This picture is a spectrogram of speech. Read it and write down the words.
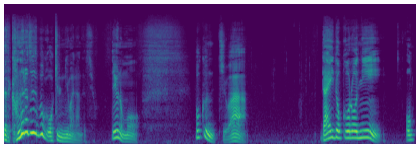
だって必ず僕大きいの2枚なんですよ。っていうのも、僕んちは、台所に大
